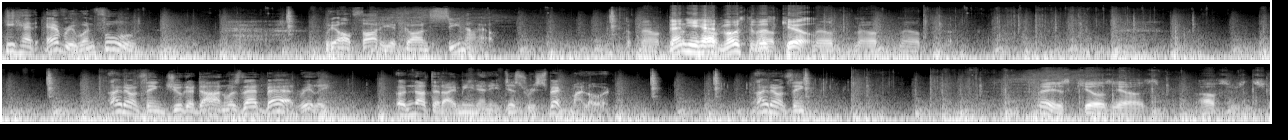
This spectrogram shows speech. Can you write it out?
He had everyone fooled. We all thought he had gone senile. The mount, Then mount, he had most of us killed. Mount, mount, mount. I don't think Zhuge Dan was that bad, really. Uh, not that I mean any disrespect, my lord. I don't think... He just kills, you know, his officers and shit.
